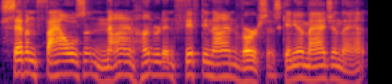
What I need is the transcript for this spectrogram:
7,959 verses. Can you imagine that?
